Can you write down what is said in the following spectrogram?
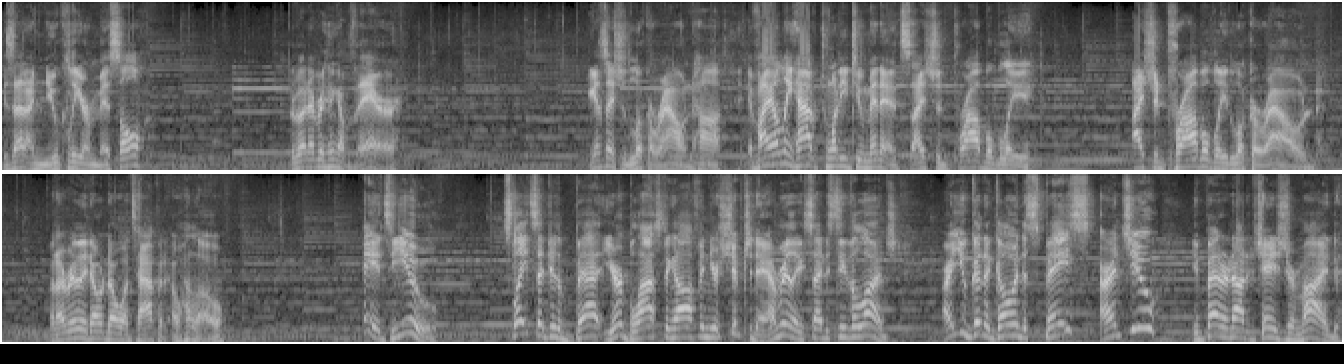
Is that a nuclear missile? What about everything up there? I guess I should look around, huh? If I only have 22 minutes, I should probably... I should probably look around. But I really don't know what's happening. Oh, hello. Hey, it's you. Slate said you're the bet. You're blasting off in your ship today. I'm really excited to see the lunch. Are you gonna go into space? Aren't you? You better not have changed your mind.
